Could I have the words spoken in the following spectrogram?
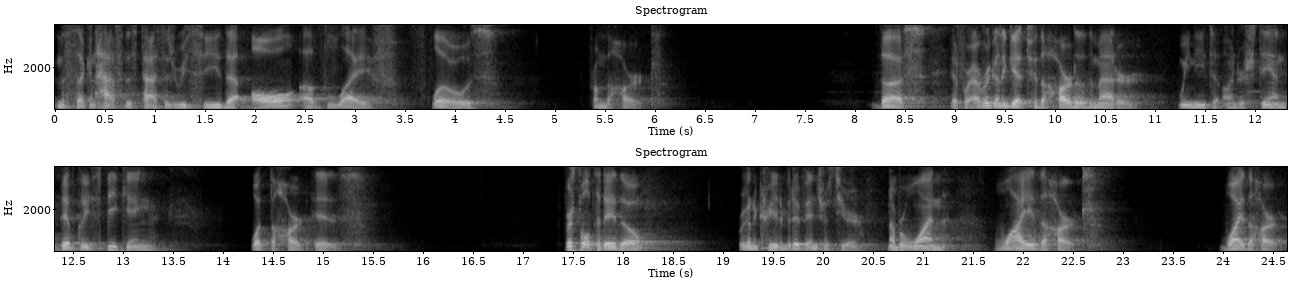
In the second half of this passage, we see that all of life flows from the heart. Thus, if we're ever going to get to the heart of the matter, we need to understand, biblically speaking, what the heart is. First of all, today, though, we're going to create a bit of interest here. Number one, why the heart? Why the heart?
